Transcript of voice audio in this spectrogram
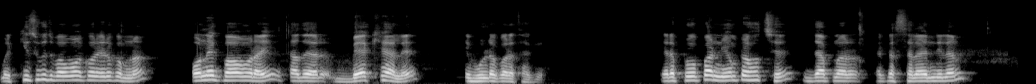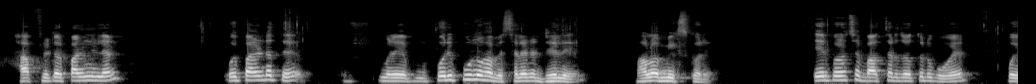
মানে কিছু কিছু বাবা মা করে এরকম না, অনেক বাবা মারাই তাদের বেখেয়ালে এই ভুলটা করে থাকে। এটা প্রপার নিয়মটা হচ্ছে যে আপনার একটা স্যালাইন নিলেন, হাফ লিটার পানি নিলেন, ওই পানিটাতে মানে পরিপূর্ণভাবে স্যালাইনটা ঢেলে ভালো মিক্স করে। এরপর হচ্ছে বাচ্চার যতটুকু ওয়েট ওই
